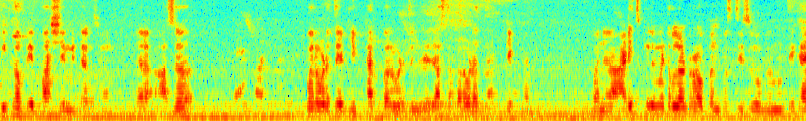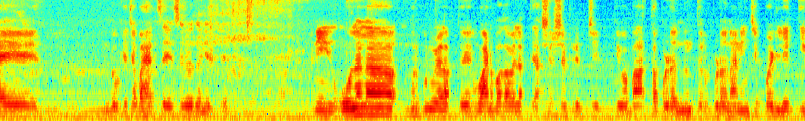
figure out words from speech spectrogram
पिकअप आहे पाचशे मीटरचं तर असं परवडते ठीकठाक परवडते म्हणजे जास्त परवडत नाही ठीकठाक. पण अडीच किलोमीटरला ड्रॉप पण पस्तीस रुपये मग ते काय डोक्याच्या बाहेरचं आहे सगळं गणित ते. आणि ओलाला भरपूर वेळ लागतोय वाट बघावी लागते अक्षरशः ट्रिपची की बाबा आता पडन नंतर पडन आणि जी पडली ती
